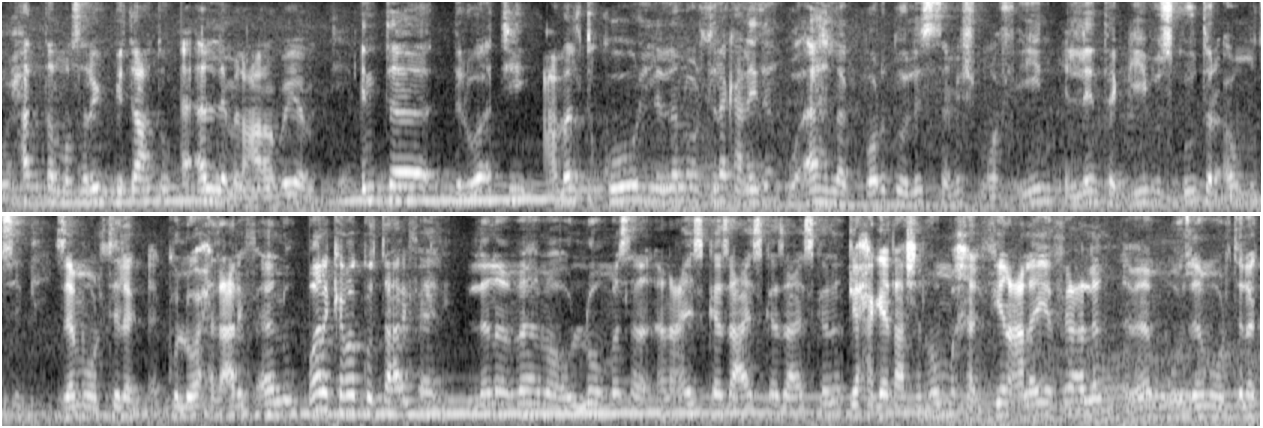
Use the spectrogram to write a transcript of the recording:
وحتى المصاريف بتاعته أقل من العربية بكتير. أنت دلوقتي عملت كل اللي أنا قلت لك عليه ده وأهلك برضو لسه مش موافقين اللي انت تجيب سكوتر أو موتوسيكل. زي ما قلت لك كل واحد عارف اهله. وأنا كمان كنت عارف أهلي. اللي أنا مهما أقول لهم مثلا أنا عايز كذا عايز كذا عايز كذا. في حاجات عشان هم خايفين عليا فعلا تمام؟ وزي ما قلت لك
